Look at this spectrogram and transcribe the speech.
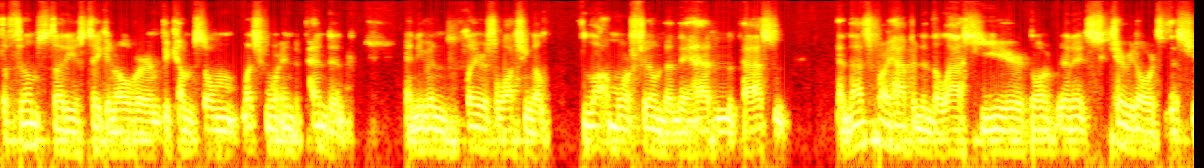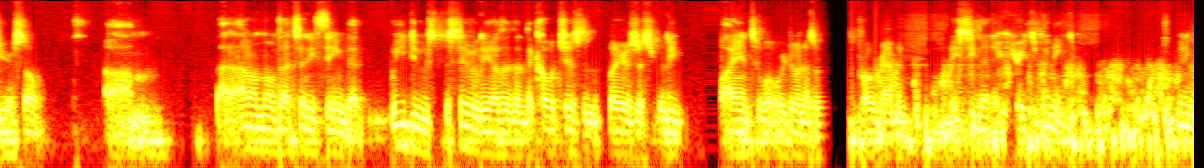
the film study has taken over and become so much more independent and even players watching a lot more film than they had in the past. And, and that's probably happened in the last year, and it's carried over to this year. So um, I don't know if that's anything that we do specifically, other than the coaches and the players just really buy into what we're doing as a program, and they see that it creates winning, winning,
